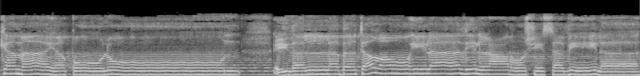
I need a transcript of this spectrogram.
كما يقولون إذا لابتغوا إلى ذي العرش سبيلا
